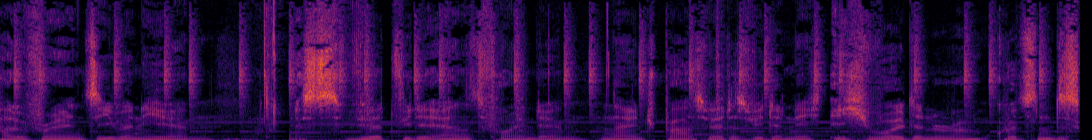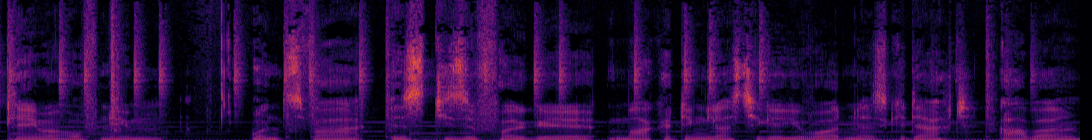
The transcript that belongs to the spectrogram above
Hallo Friends, Ivan hier. Es wird wieder ernst, Freunde. Nein, Spaß, wird es wieder nicht. Ich wollte nur noch einen kurzen Disclaimer aufnehmen. Und zwar ist diese Folge marketinglastiger geworden als gedacht. Aber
